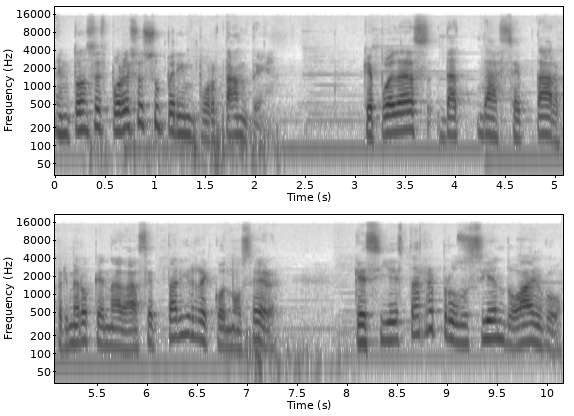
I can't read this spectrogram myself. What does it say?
Entonces por eso es súper importante que puedas aceptar, primero que nada, aceptar y reconocer que si estás reproduciendo algo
